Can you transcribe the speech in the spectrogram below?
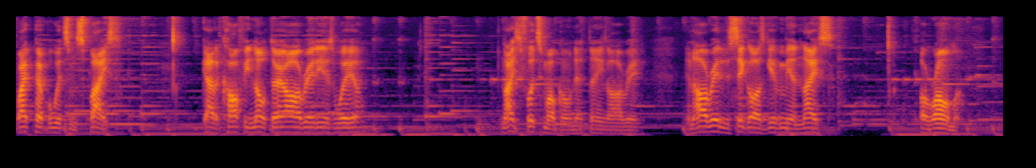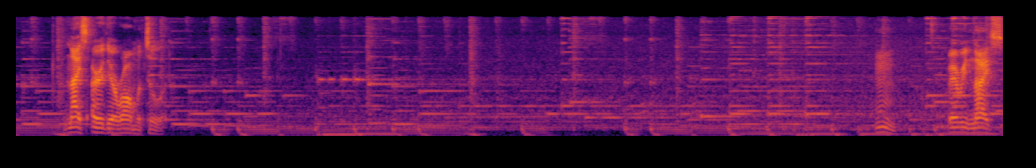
White pepper with some spice. Got a coffee note there already as well. Nice foot smoke on that thing already. And already the cigar is giving me a nice aroma. Nice earthy aroma to it. Very nice.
